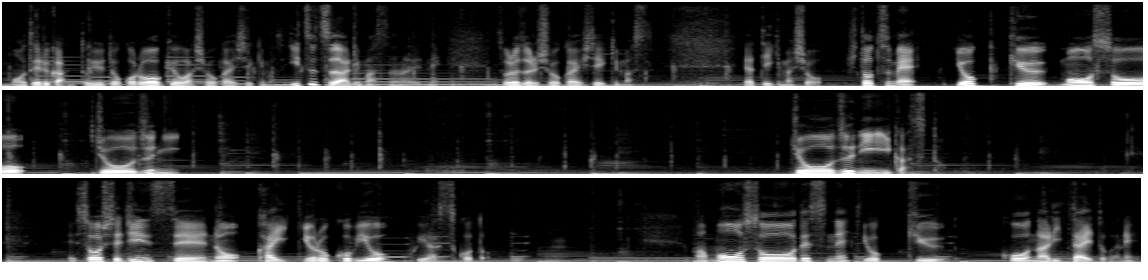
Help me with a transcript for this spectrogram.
持てるかというところを今日は紹介していきます。5つありますのでねそれぞれ紹介していきます。やっていきましょう。1つ目欲求妄想を上手に。上手に生かすと。そうして人生の快喜びを増やすこと、うん。まあ、妄想ですね。欲求こうなりたいとかね、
